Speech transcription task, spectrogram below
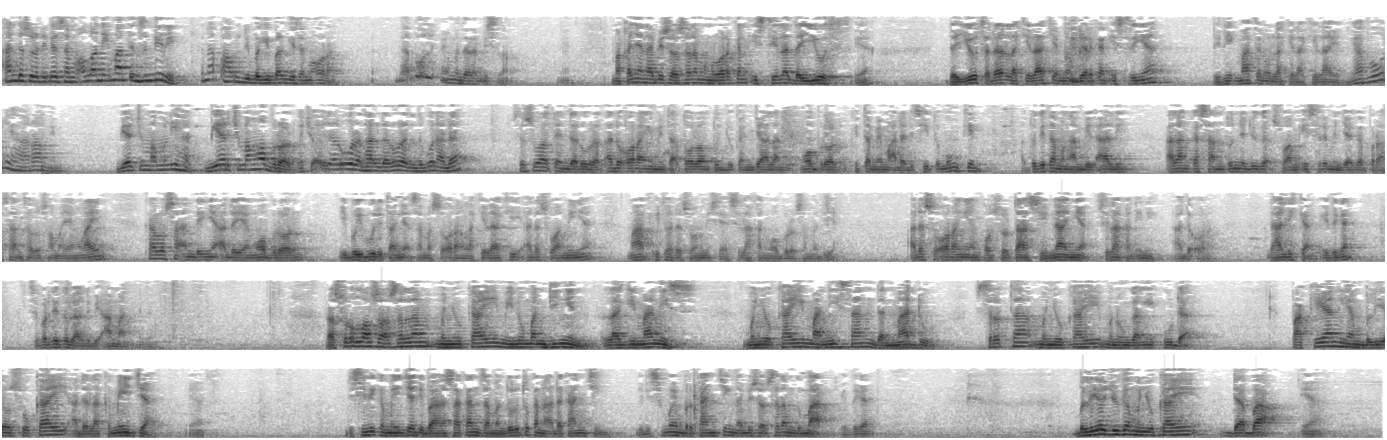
Anda sudah dikasih sama Allah nikmatin sendiri. Kenapa harus dibagi-bagi sama orang? Nggak boleh memang dalam Islam. Ya. Makanya Nabi SAW mengeluarkan istilah the youth. Ya. The youth adalah laki-laki yang membiarkan istrinya dinikmatin oleh laki-laki lain. Nggak boleh haramin. Biar cuma melihat, biar cuma ngobrol. Kecuali darurat, hal darurat itu pun ada sesuatu yang darurat. Ada orang yang minta tolong tunjukkan jalan, ngobrol. Kita memang ada di situ mungkin. Atau kita mengambil alih. Alangkah santunnya juga suami istri menjaga perasaan satu sama yang lain. Kalau seandainya ada yang ngobrol, ibu-ibu ditanya sama seorang laki-laki, ada suaminya, maaf itu ada suami saya, silahkan ngobrol sama dia. Ada seorang yang konsultasi, nanya, silahkan ini, ada orang. Dalihkan, gitu kan? Seperti itulah lebih aman. Gitu. Rasulullah SAW menyukai minuman dingin, lagi manis, menyukai manisan dan madu, serta menyukai menunggangi kuda. Pakaian yang beliau sukai adalah kemeja. Ya. Di sini kemeja dibahasakan zaman dulu tuh karena ada kancing. Jadi semua yang berkancing Nabi SAW gemar, gitu kan. Beliau juga menyukai dabak, ya.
